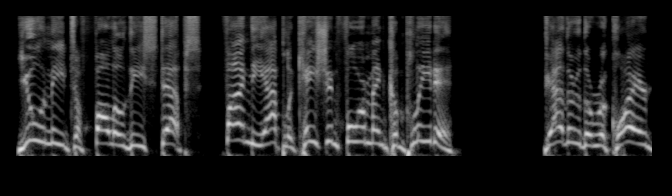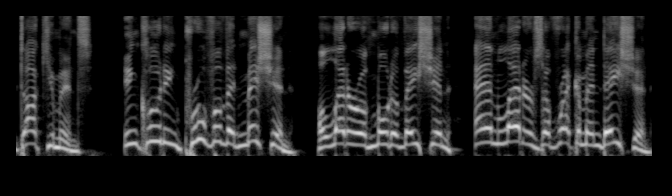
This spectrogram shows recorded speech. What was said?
You'll need to follow these steps, find the application form and complete it. Gather the required documents, including proof of admission, a letter of motivation, and letters of recommendation.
